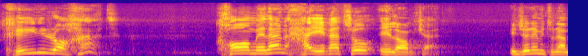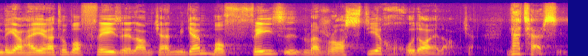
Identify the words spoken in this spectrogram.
خیلی راحت. کاملا حقیقت رو اعلام کرد. اینجا نمی‌تونم بگم حقیقت رو با فیض اعلام کرد میگم با فیض و راستی خدا اعلام کرد. نترسید.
